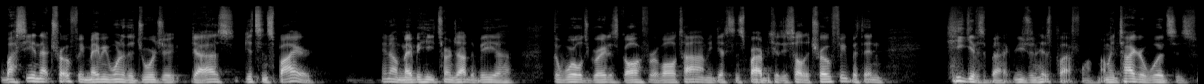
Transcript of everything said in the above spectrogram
by seeing that trophy, maybe one of the Georgia guys gets inspired. You know, maybe he turns out to be uh the world's greatest golfer of all time. He gets inspired because he saw the trophy, but then he gives back using his platform. I mean, Tiger Woods is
